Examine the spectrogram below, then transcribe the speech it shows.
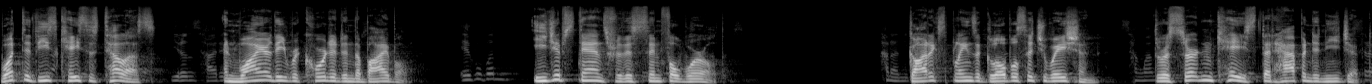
what do these cases tell us, and why are they recorded in the Bible? Egypt stands for this sinful world. God explains a global situation through a certain case that happened in Egypt,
